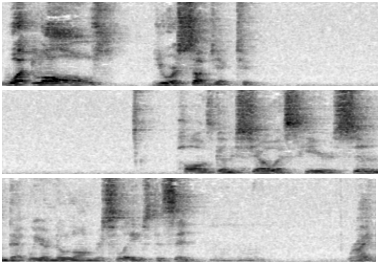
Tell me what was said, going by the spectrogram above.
what laws you are subject to. Paul's going to show us here soon that we are no longer slaves to sin. Mm-hmm. Right?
